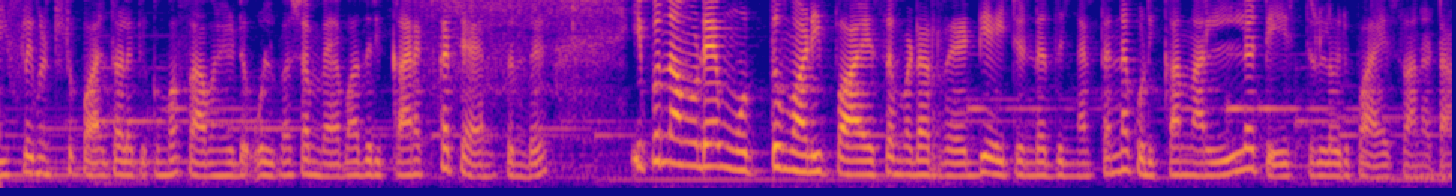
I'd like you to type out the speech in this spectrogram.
ഐ ഫ്ലെയിം ഇട്ടിട്ട് പാൽ തിളപ്പിക്കുമ്പോൾ സാബോണിയുടെ ഉൾവശം വേവാതിരിക്കാനൊക്കെ ചാൻസ് ഉണ്ട്. ഇപ്പം നമ്മുടെ മുത്തുമണി പായസം ഇവിടെ റെഡി ആയിട്ടുണ്ട്. ഇങ്ങനെ തന്നെ കുടിക്കാൻ നല്ല ടേസ്റ്റുള്ള ഒരു പായസമാണ് കേട്ടോ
